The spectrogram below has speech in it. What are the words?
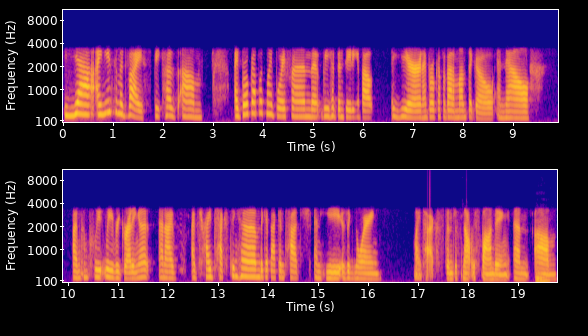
Yeah, I need some advice because um, I broke up with my boyfriend that we had been dating about a year, and I broke up about a month ago, and now I'm completely regretting it. And I've I've tried texting him to get back in touch, and he is ignoring my text and just not responding. And um,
